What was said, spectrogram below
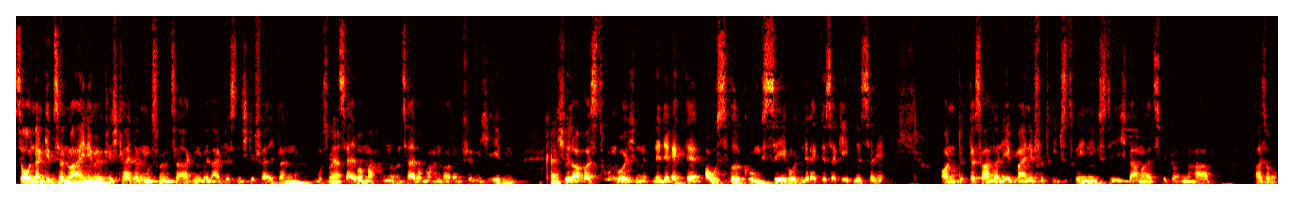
So, und dann gibt's ja nur eine Möglichkeit. Dann muss man sagen, wenn einem das nicht gefällt, dann muss man ja. es selber machen. Und selber machen war dann für mich eben, okay. ich will auch was tun, wo ich eine direkte Auswirkung sehe, wo ich ein direktes Ergebnis sehe. Und das waren dann eben meine Vertriebstrainings, die ich damals begonnen habe. Also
